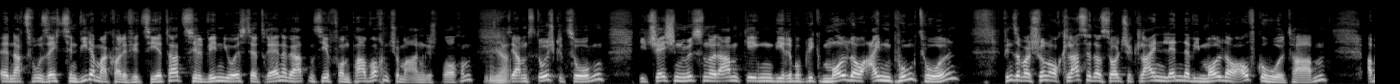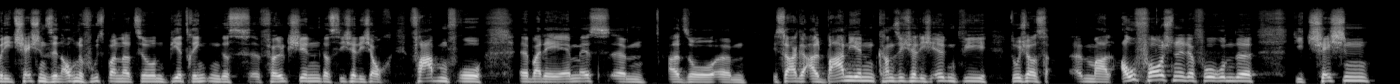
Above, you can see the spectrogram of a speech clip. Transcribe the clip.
äh, nach 2016 wieder mal qualifiziert hat. Silvino ist der Trainer. Wir hatten es hier vor ein paar Wochen schon mal angesprochen. Ja. Sie haben es durchgezogen. Die Tschechen müssen heute Abend gegen die Republik Moldau einen Punkt holen. Finde es aber schon auch klasse, dass solche kleinen Länder wie Moldau aufgeholt haben. Aber die Tschechen sind auch eine Fußballnation, Bier trinkendes äh, Völkchen, das sicherlich auch farbenfroh äh, bei der EM ist. Ähm, also ähm, ich sage, Albanien kann sicherlich irgendwie durchaus mal aufforschen in der Vorrunde. Die Tschechen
